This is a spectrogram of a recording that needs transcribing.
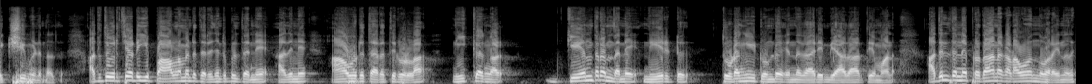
ലക്ഷ്യമിടുന്നത്. അത് തീർച്ചയായിട്ടും ഈ പാർലമെന്റ് തെരഞ്ഞെടുപ്പിൽ തന്നെ അതിന് ആ ഒരു തരത്തിലുള്ള നീക്കങ്ങൾ കേന്ദ്രം തന്നെ നേരിട്ട് തുടങ്ങിയിട്ടുണ്ട് എന്ന കാര്യം യാഥാർത്ഥ്യമാണ്. അതിൽ തന്നെ പ്രധാന ഘടകം എന്ന് പറയുന്നത്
